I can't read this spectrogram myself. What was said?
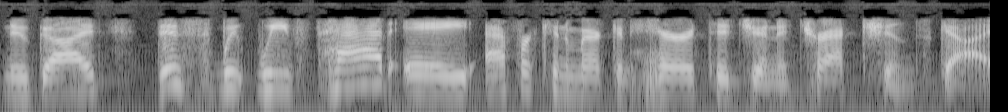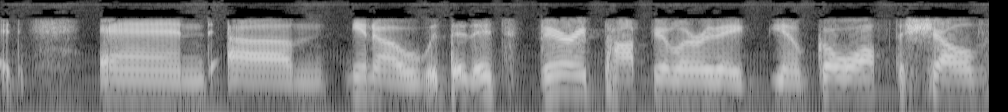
new guide. This we, we've had a African American heritage and attractions guide, and um, you know it's very popular. They you know go off the shelves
